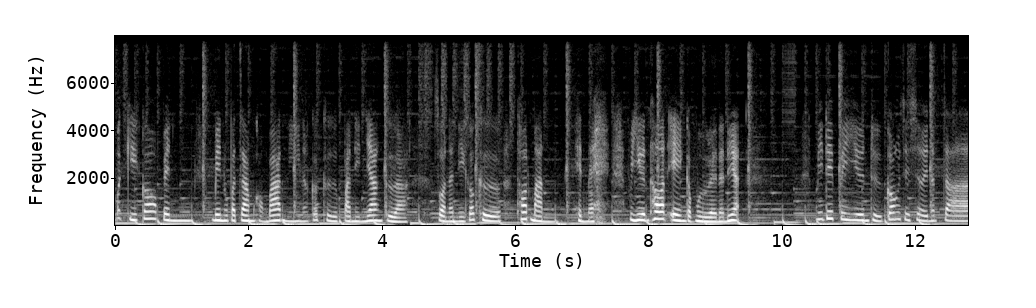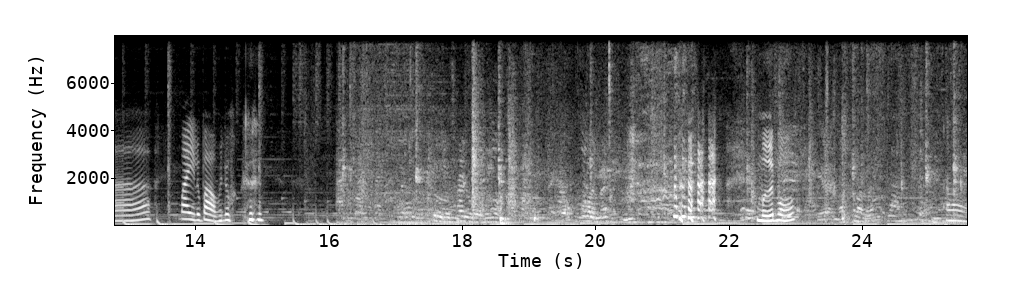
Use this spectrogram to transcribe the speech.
เมื่อกี้ก็เป็นเมนูประจำของบ้านนี้นะก็คือปลานิลย่างเกลือ ส่วนอันนี้ก็คือทอดมันเห็นไหมไปยืนทอดเองกับมือเลยนะเนี่ย ไม่ได้ไปยืนถือกล้องเฉยๆนะจ๊ะ ไม่หรือเปล่าไม่รู้มืดโมอร่อย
